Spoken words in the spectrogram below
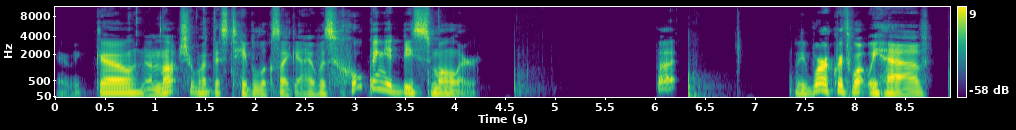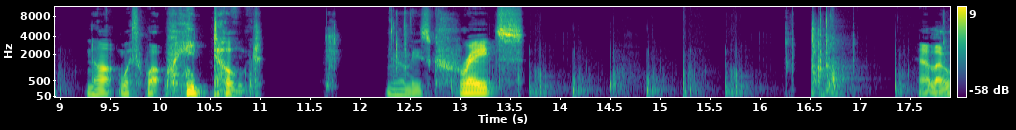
There we go. Now, I'm not sure what this table looks like. I was hoping it'd be smaller. But we work with what we have, not with what we don't. Now these crates, Hello.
